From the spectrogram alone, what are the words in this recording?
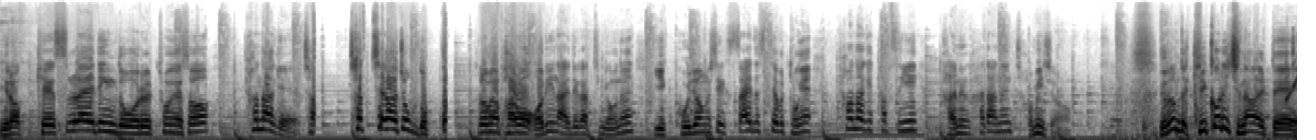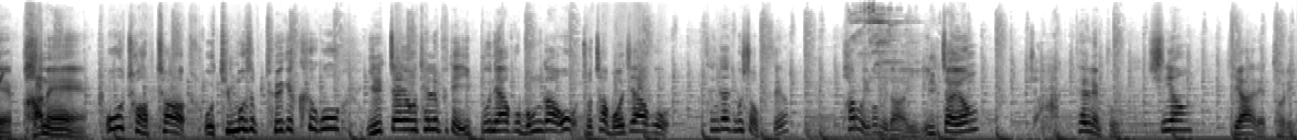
이렇게 슬라이딩 도어를 통해서 편하게 차, 차체가 좀 높다. 그러면 바로 어린 아이들 같은 경우는 이 고정식 사이드 스텝을 통해 편하게 탑승이 가능하다는 점이죠. 여러분들 길거리 지나갈 때 밤에 오 저 앞차 오 뒷모습 되게 크고 일자형 텔레프트 이쁘네 하고 뭔가 오 저 차 뭐지 하고 생각해 보시 없어요? 바로 이겁니다. 이 일자형 쫙 텔램프 신형 기아 레터링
